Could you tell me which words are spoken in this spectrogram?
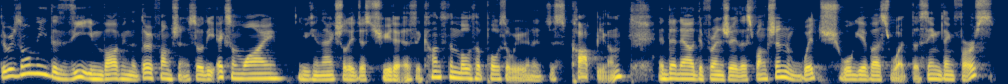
there is only the z involved in the third function. So the x and y, you can actually just treat it as a constant multiple. So we're going to just copy them. And then now differentiate this function, which will give us what? The same thing first.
